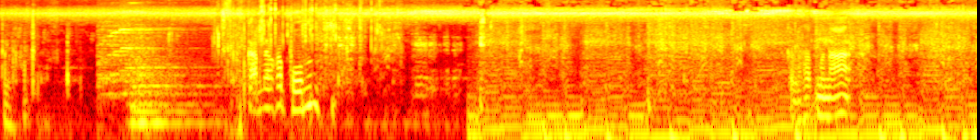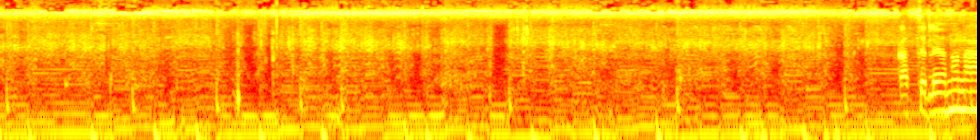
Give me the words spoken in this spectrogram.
กันครับกลับแล้วครับผม กันครับนะนะกัดเสร็จแล้วนะนะ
